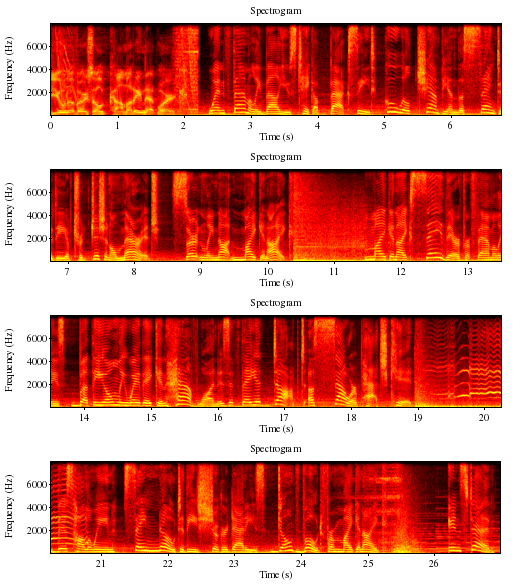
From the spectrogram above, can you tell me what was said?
Universal Comedy Network. When family values take a back seat, who will champion the sanctity of traditional marriage? Certainly not Mike and Ike. Mike and Ike say they're for families, but the only way they can have one is if they adopt a Sour Patch Kid. This Halloween, say no to these sugar daddies. Don't vote for Mike and Ike. Instead,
